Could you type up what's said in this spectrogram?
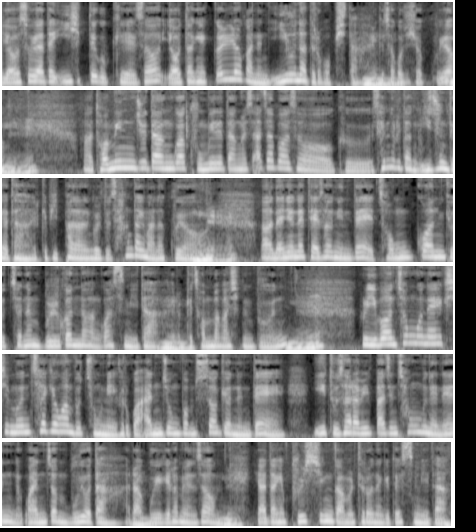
여소야대 20대 국회에서 여당에 끌려가는 이유나 들어봅시다. 이렇게 적어주셨고요. 네. 아, 더민주당과 국민의당을 싸잡아서 그 새누리당 이중대다 이렇게 비판하는 글도 상당히 많았고요. 네. 아, 내년에 대선인데 정권 교체는 물 건너간 것 같습니다. 이렇게 전망하시는 분. 네. 그리고 이번 청문회 핵심은 최경환 부총리 그리고 안종범 수석이었는데 이 두 사람이 빠진 청문회는 완전 무효다라고 얘기를 하면서 네. 야당의 불신감을 드러내기도 했습니다.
